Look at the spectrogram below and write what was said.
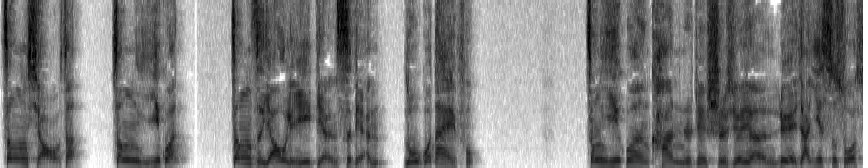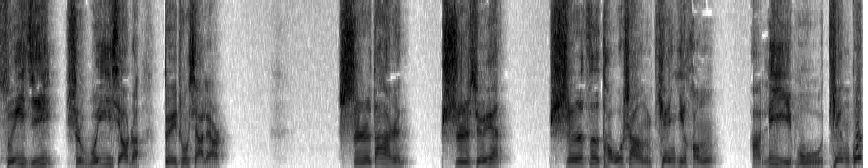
曾小子，曾一贯，曾子窑里点四点，鲁国大夫。”曾一贯看着这史学院，略加一思索，随即是微笑着对出下联：“史大人，史学院，史字头上添一横，啊，吏部天官。”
